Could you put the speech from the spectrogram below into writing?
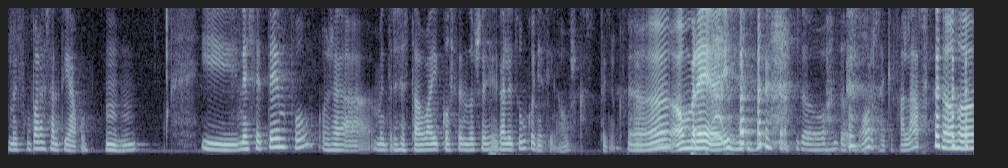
me fun para Santiago. Uh -huh. E nese tempo, o sea, mentre estaba aí cocéndose Galitún, coñecín a Óscar. Teño que falar. Ah, hombre, aí. do, do amor, hai que falar. Uh -huh.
